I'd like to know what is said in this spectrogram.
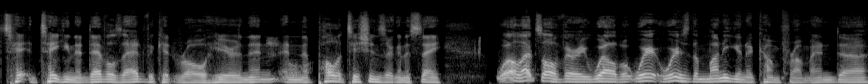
t- taking the devil's advocate role here, and then and the politicians are going to say, "Well, that's all very well, but where where's the money going to come from?" And uh,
